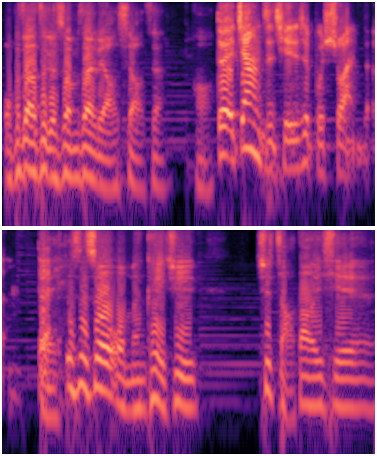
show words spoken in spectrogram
我不知道这个算不算疗效？这样，哦，对，这样子其实是不算的。对，就是说我们可以去去找到一些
